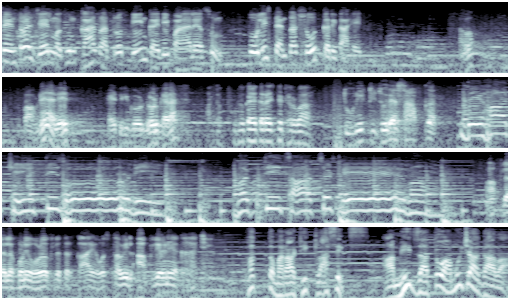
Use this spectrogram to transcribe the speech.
सेंट्रल जेलमधून काल रात्र तीन कैदी पळाले असून पोलीस त्यांचा शोध करीत आहेत. अहो पाहुणे आलेत. काहीतरी गोडधोड करा. आता पुढे काय करायचं ते ठरवा. दोन्ही तिजोऱ्या साफ कर. देहाची तिजोरी भक्तीचाच ठेवा. आपल्याला कोणी ओळखलं तर काय अवस्था होईल आपली आणि या घराची? फक्त मराठी क्लासिक्स आम्ही जातो आमुच्या गावा.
